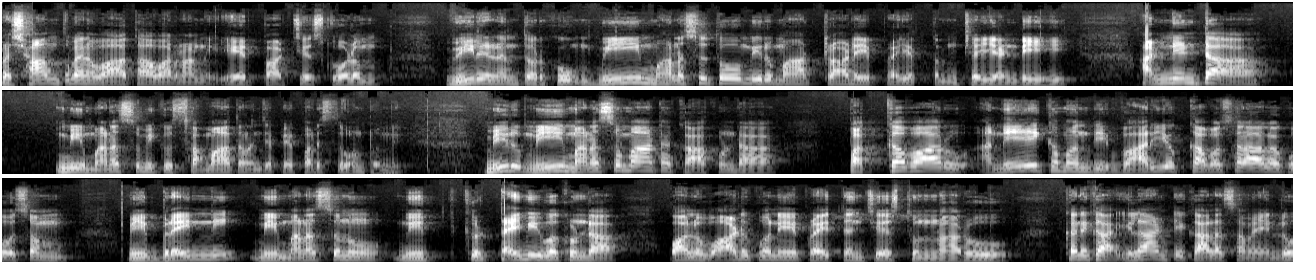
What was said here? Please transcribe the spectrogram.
ప్రశాంతమైన వాతావరణాన్ని ఏర్పాటు చేసుకోవడం వీలైనంత వరకు మీ మనసుతో మీరు మాట్లాడే ప్రయత్నం చేయండి. అన్నింట మీ మనసు మీకు సమాధానం చెప్పే పరిస్థితి ఉంటుంది. మీరు మీ మనసు మాట కాకుండా పక్కవారు అనేక మంది వారి యొక్క అవసరాల కోసం మీ బ్రెయిన్ని మీ మనస్సును మీకు టైం ఇవ్వకుండా వాళ్ళు వాడుకునే ప్రయత్నం చేస్తున్నారు. కనుక ఇలాంటి కాల సమయంలో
